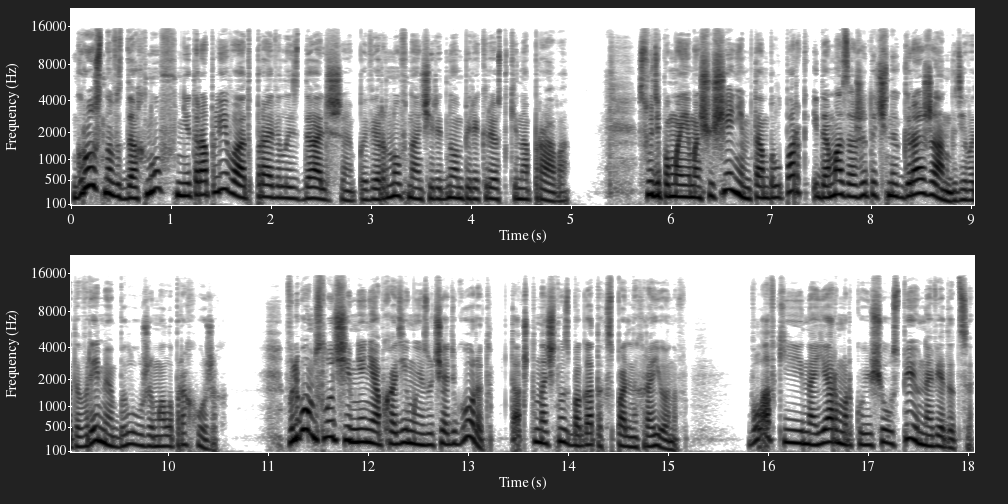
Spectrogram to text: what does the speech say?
Грустно вздохнув, неторопливо отправилась дальше, повернув на очередном перекрестке направо. Судя по моим ощущениям, там был парк и дома зажиточных горожан, где в это время было уже мало прохожих. В любом случае мне необходимо изучать город, так что начну с богатых спальных районов. В лавке и на ярмарку еще успею наведаться.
